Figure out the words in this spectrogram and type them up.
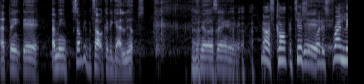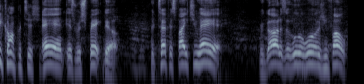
I think that, I mean, some people talk because they got lips. You know what I'm saying? No, it's competition, Yeah. but it's friendly competition. And it's respect there. The toughest fight you had, regardless of who it was you fought,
